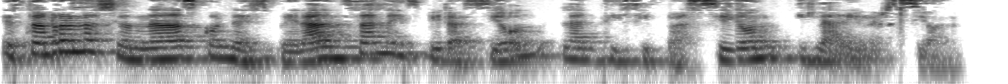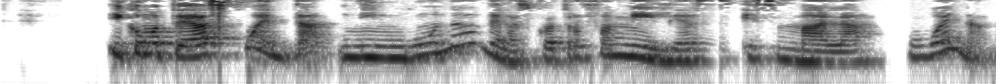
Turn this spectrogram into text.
Están relacionadas con la esperanza, la inspiración, la anticipación y la diversión. Y como te das cuenta, ninguna de las cuatro familias es mala o buena.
